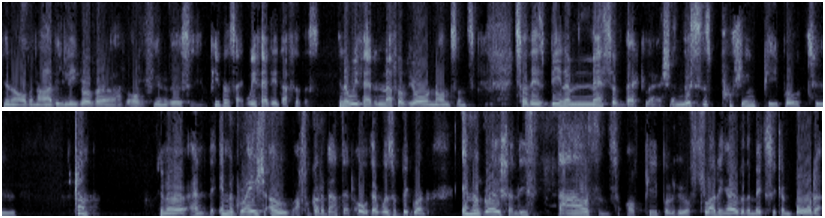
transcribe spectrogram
you know of an Ivy League or of, a, of university. And people say we've had enough of this. You know, we've had enough of your nonsense. So there's been a massive backlash, and this is pushing people to Trump you know, and the immigration. Oh, I forgot about that. Oh, that was a big one. Immigration, these thousands of people who are flooding over the Mexican border.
